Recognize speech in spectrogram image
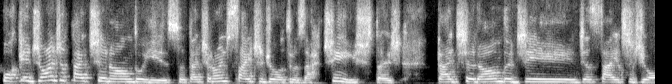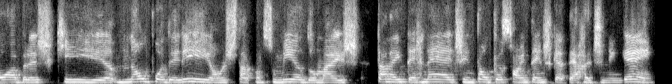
porque de onde está tirando isso? Está tirando de site de outros artistas? Está tirando de, de sites de obras que não poderiam estar consumindo, mas está na internet, então o pessoal entende que é terra de ninguém?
